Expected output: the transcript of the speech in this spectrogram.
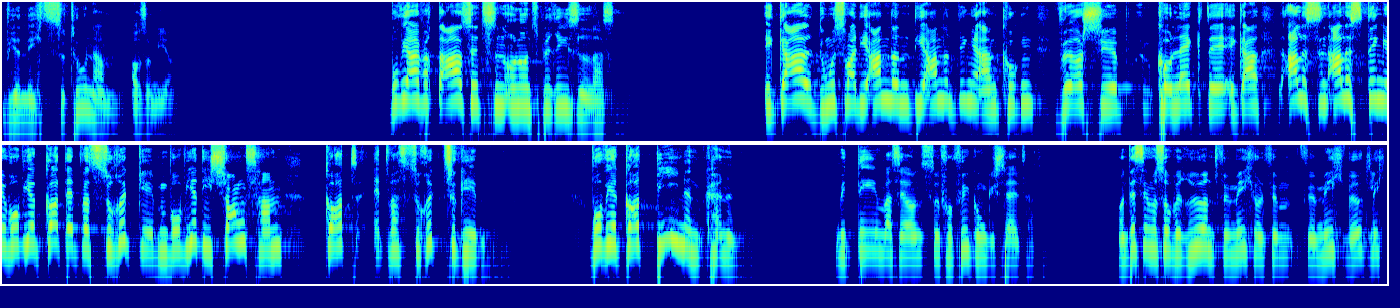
wir nichts zu tun haben, außer mir. Wo wir einfach da sitzen und uns berieseln lassen. Egal, du musst mal die anderen, die anderen Dinge angucken, Worship, Kollekte, egal, alles sind alles Dinge, wo wir Gott etwas zurückgeben, wo wir die Chance haben, Gott etwas zurückzugeben, wo wir Gott dienen können mit dem, was er uns zur Verfügung gestellt hat. Und das ist immer so berührend für mich und für, für mich wirklich,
